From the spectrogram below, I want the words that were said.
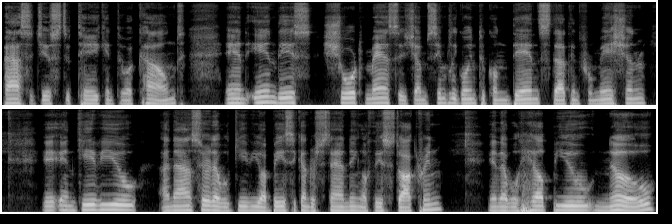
passages to take into account. And in this short message, I'm simply going to condense that information and give you an answer that will give you a basic understanding of this doctrine and that will help you know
